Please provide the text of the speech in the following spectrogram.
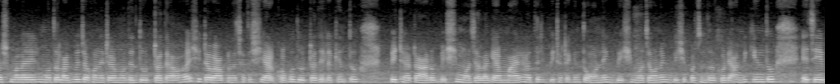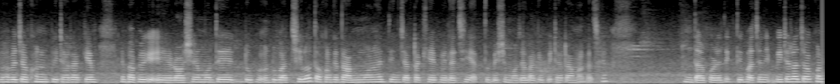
রসমালাইয়ের মতো লাগবে যখন এটার মধ্যে দুধটা দেওয়া হয়, সেটাও আপনাদের সাথে শেয়ার করব। দুধটা দিলে কিন্তু পিঠাটা আরও বেশি মজা লাগে। আর মায়ের হাতের পিঠাটা কিন্তু অনেক বেশি মজা, অনেক বেশি পছন্দ করি। আমি কিন্তু এই যে এইভাবে যখন পিঠাটাকে এভাবে রসের মধ্যে ডুবাচ্ছিল, তখন কিন্তু আমি মনে হয় তিন চারটা খেয়ে ফেলেছি। এত বেশি মজা লাগে পিঠাটা আমার কাছে। তারপরে দেখতে পাচ্ছেন পিঠাটা যখন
